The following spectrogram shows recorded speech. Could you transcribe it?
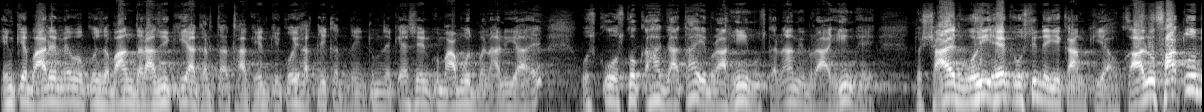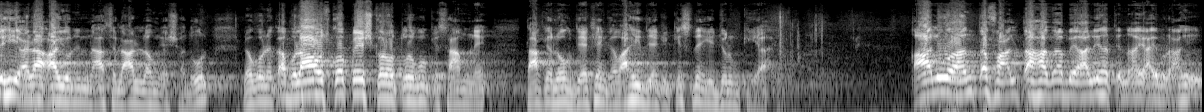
ان کے بارے میں وہ کوئی زبان درازی کیا کرتا تھا کہ ان کی کوئی حقیقت نہیں، تم نے کیسے ان کو معبود بنا لیا ہے؟ اس کو اس کو کہا جاتا ہے ابراہیم، اس کا نام ابراہیم ہے۔ تو شاید وہی ہے کہ اسی نے یہ کام کیا ہو۔ کالو فاتو بھی اللہ الناس اللہ شدون لوگوں نے کہا، بلاؤ اس کو پیش کرو تو لوگوں کے سامنے تاکہ لوگ دیکھیں، گواہی دیں کہ کس نے یہ جرم کیا ہے۔ قالو انت فالتا حضب علیہتنا یا ابراہیم۔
